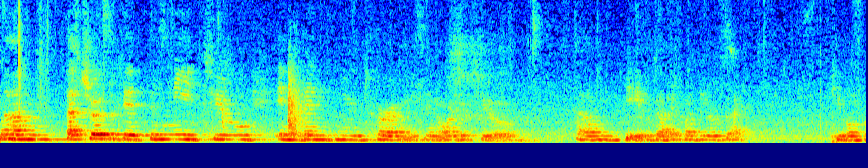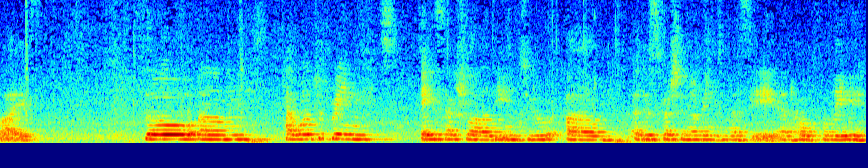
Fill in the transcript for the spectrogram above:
um, that shows a bit the need to invent new terms in order to um, be able to adequately reflect people's lives. So um, I want to bring asexuality into um, a discussion of intimacy and hopefully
